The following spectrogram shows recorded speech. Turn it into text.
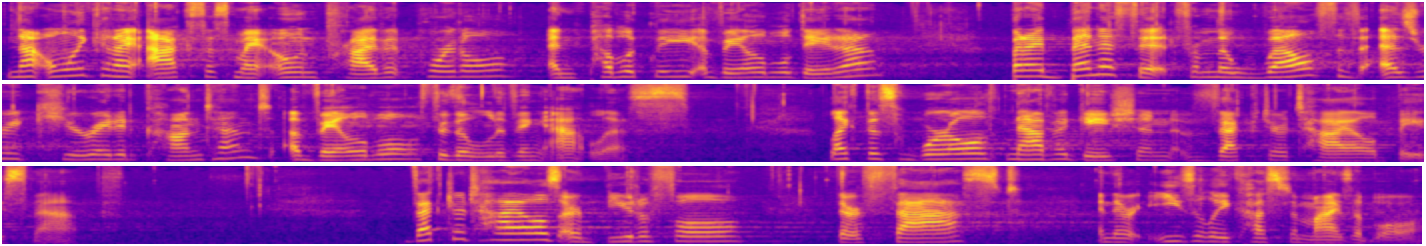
Not only can I access my own private portal and publicly available data, but I benefit from the wealth of Esri curated content available through the Living Atlas like this world navigation vector tile base map. Vector tiles are beautiful, they're fast, and they're easily customizable.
